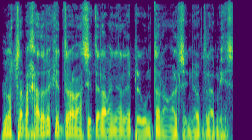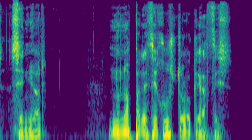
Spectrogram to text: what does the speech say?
Los trabajadores que entraban a las 7 de la mañana le preguntaron al señor de la mies, Señor, no nos parece justo lo que haces.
